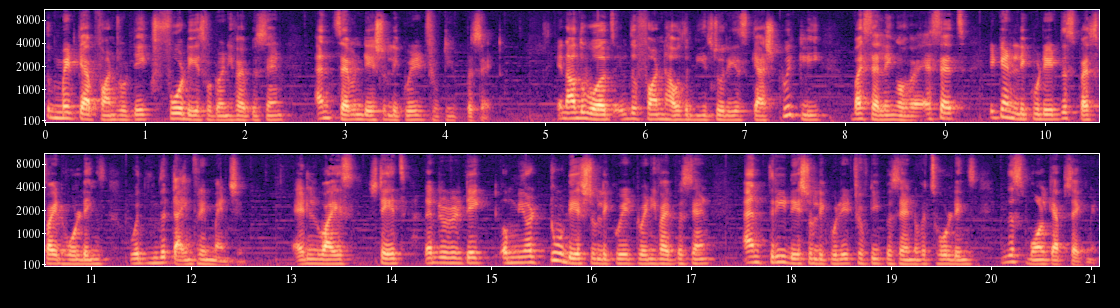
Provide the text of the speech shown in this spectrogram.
the mid cap funds would take 4 days for 25% and 7 days to liquidate 50%. In other words, if the fund house needs to raise cash quickly by selling of assets, it can liquidate the specified holdings within the time frame mentioned. Edelweiss states that it will take a mere 2 days to liquidate 25% and 3 days to liquidate 50% of its holdings in the small cap segment.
